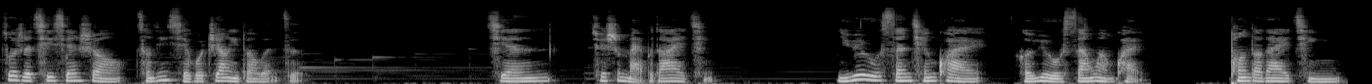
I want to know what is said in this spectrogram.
作者戚先生曾经写过这样一段文字：钱却是买不到爱情。你月入三千块和月入三万块，碰到的爱情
